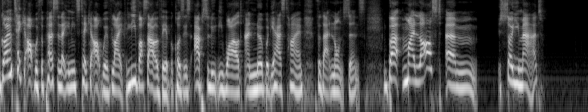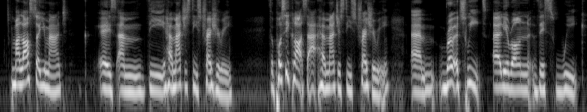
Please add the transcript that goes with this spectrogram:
go and take it up with the person that you need to take it up with. Like, leave us out of it because it's absolutely wild and nobody has time for that nonsense. But my last, um, So You Mad, my last So You Mad is um the Her Majesty's Treasury. The Pussy Clarks at Her Majesty's Treasury um wrote a tweet earlier on this week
